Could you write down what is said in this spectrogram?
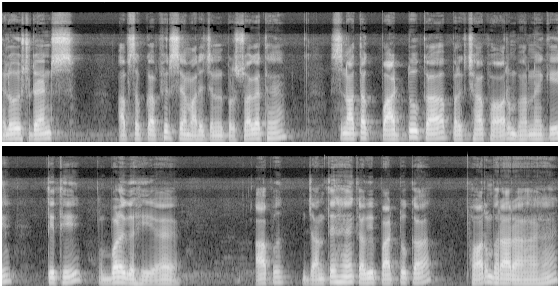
हेलो स्टूडेंट्स, आप सबका फिर से हमारे चैनल पर स्वागत है। स्नातक पार्ट टू का परीक्षा फॉर्म भरने की तिथि बढ़ गई है। आप जानते हैं कि अभी पार्ट टू का फॉर्म भरा रहा है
